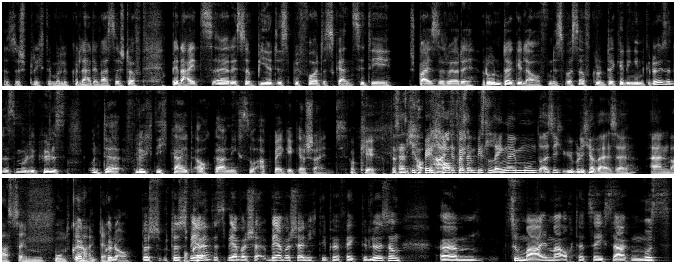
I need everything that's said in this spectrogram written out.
also sprich der molekulare Wasserstoff, bereits äh, resorbiert ist, bevor das Ganze die Speiseröhre runtergelaufen ist, was aufgrund der geringen Größe des Moleküls und der Flüchtigkeit auch gar nicht so abwegig erscheint. Okay, das heißt, ich, ich behalte ich hoffe, das ein bisschen länger im Mund, als ich üblicherweise ein Wasser im Mund behalte. Genau, das, das okay. wäre wär wahrscheinlich, wär wahrscheinlich die perfekte Lösung. Ähm, zumal man auch tatsächlich sagen muss,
